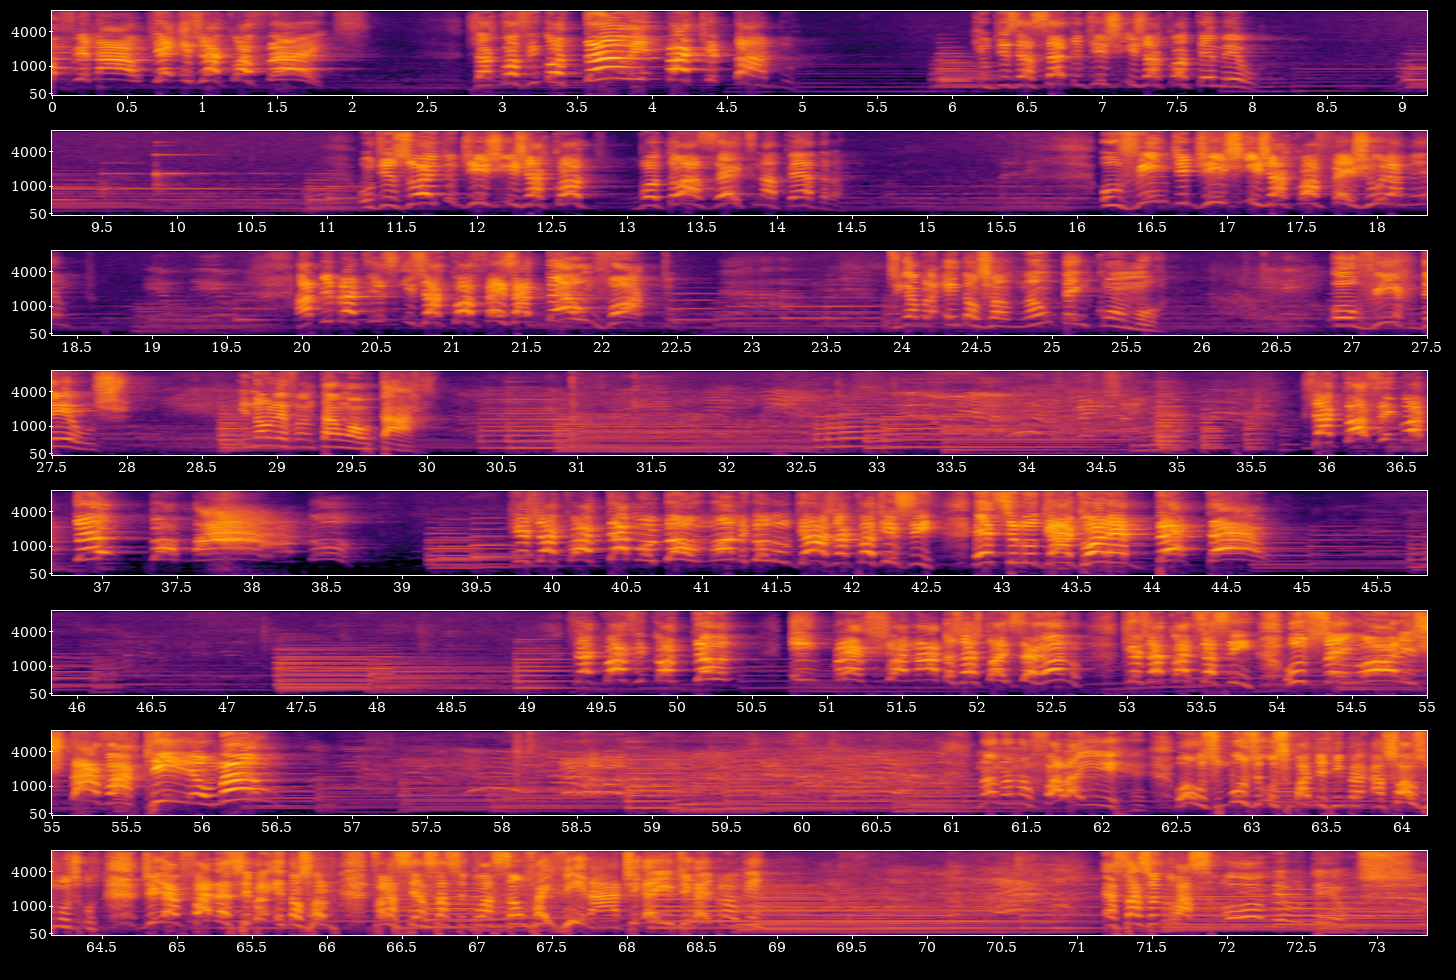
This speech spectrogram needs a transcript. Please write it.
O final? O que, é que Jacó fez? Jacó ficou tão impactado que o 17 diz que Jacó temeu. O 18 diz que Jacó botou azeite na pedra. O 20 diz que Jacó fez juramento. A Bíblia diz que Jacó fez até um voto. Diga para então não tem como ouvir Deus e não levantar um altar. Jacó ficou tão tomado que Jacó até mudou o nome do lugar. Jacó disse: Esse lugar agora é Betel. Jacó ficou tão impressionado, já estou encerrando, que Jacó disse assim: O Senhor estava aqui, eu não. Não, não, não, fala aí. Ou os músicos podem vir para cá, só os músicos. Diga, fala assim, então fala assim, essa situação vai virar. Diga aí, diga aí para alguém. Essa situação, oh meu Deus.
